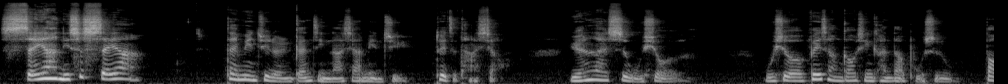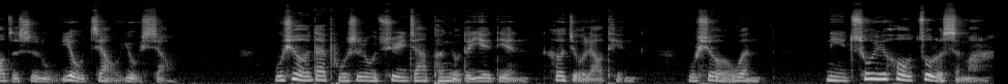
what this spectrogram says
谁呀？你是谁啊？”戴面具的人赶紧拿下面具，对着他笑。原来是吴秀娥。吴秀娥非常高兴看到朴世禄，抱着世禄又叫又笑。吴秀娥带朴世禄去一家朋友的夜店喝酒聊天。吴秀儿问：“你出狱后做了什么？”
